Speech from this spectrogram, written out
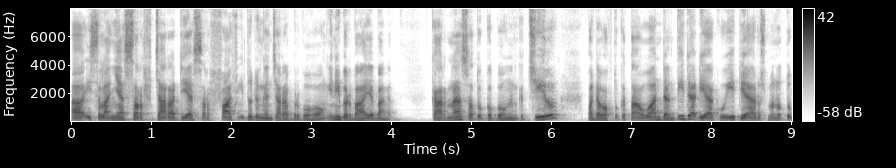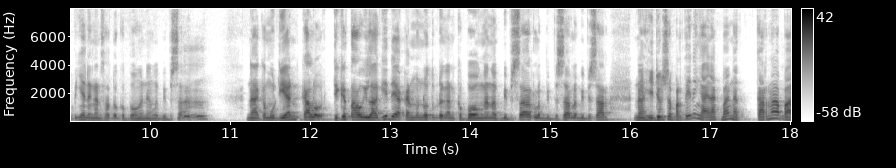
eh, istilahnya serve cara dia survive itu dengan cara berbohong. Ini berbahaya banget. Karena satu kebohongan kecil pada waktu ketahuan dan tidak diakui, dia harus menutupinya dengan satu kebohongan yang lebih besar. Nah, kemudian kalau diketahui lagi dia akan menutup dengan kebohongan lebih besar, lebih besar, lebih besar. Nah, hidup seperti ini nggak enak banget. Karena apa?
